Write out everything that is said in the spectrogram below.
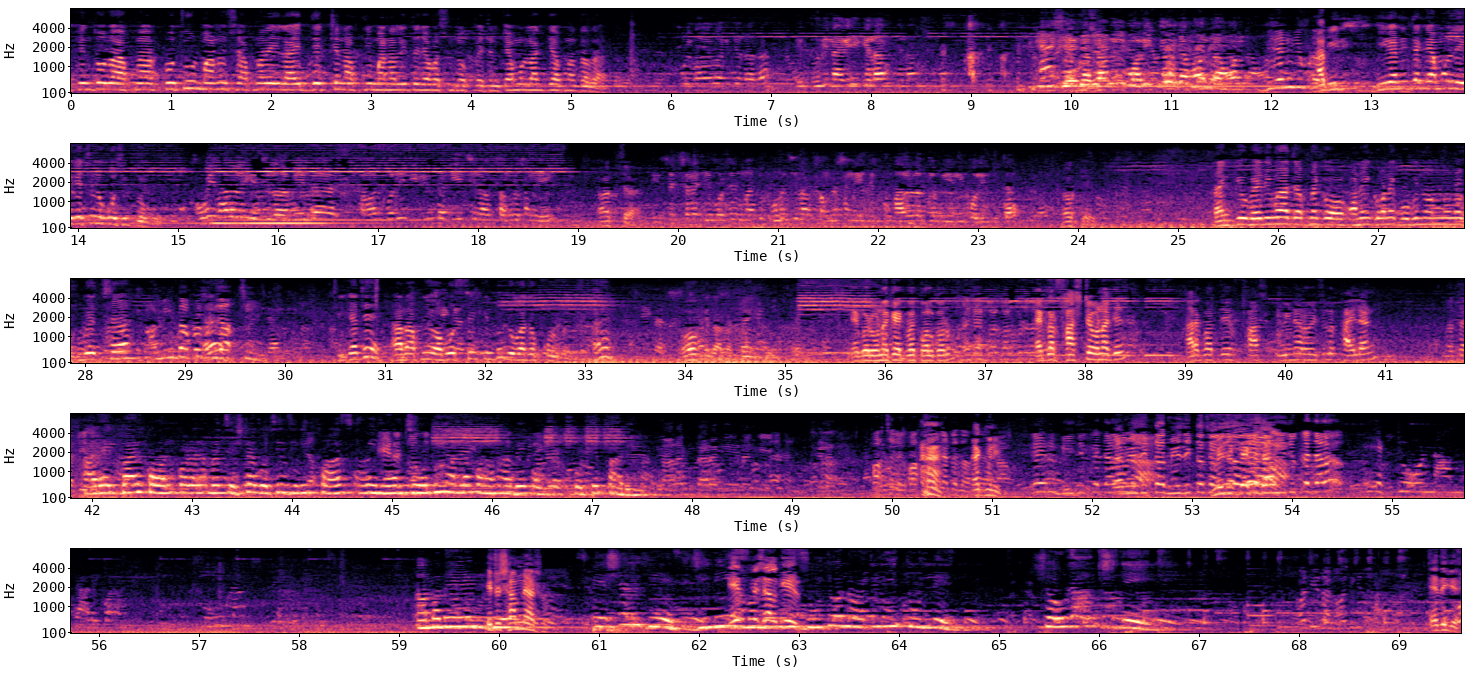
কিন্তু আপনার প্রচুর মানুষ আপনার এই লাইভ দেখছেন আপনি মানালিতে যাওয়ার সুযোগ পেয়েছেন। কেমন লাগছে আপনার দাদা? খুবই ভালো লাগছে দাদা। এই দুদিন আগেই গেলাম। হ্যাঁ, সে বিরিয়ানি কোয়ালিটিও যেমন তেমন বিরি- বিরিয়ানিটা কেমন লেগেছিল কৌশিক বাবু খুবই ভালো লেগেছিল। আমি এটা খাওয়ার পরে রিভিউটা দিয়েছিলাম সঙ্গে সঙ্গে। আচ্ছা। রিসেপশনে যে বসে ওনাকে বলেছিলাম সঙ্গে সঙ্গে যে খুব ভালো লাগল বিরিয়ানি কোয়ালিটিটা। Okay. Thank you very much আপনাকে অনেক অনেক অভিনন্দন ও শুভেচ্ছা। আমি কিন্তু আপনার সাথে যাচ্ছি। ঠিক আছে? আর আপনি অবশ্যই কিন্তু যোগাযোগ করবেন। হ্যাঁ? ওকে দাদা। থ্যাংক ইউ একবার ওনাকে একবার কল করো। একবার ফার্স্টে ওনাকে। আরেকবার যে ফার্স্ট উইনার হয়েছিল থাইল্যান্ড। আর একবার কল করার আমরা চেষ্টা করছি যিনি ফার্স্ট উইনার যদি আমরা কোনোভাবে কন্ট্যাক্ট করতে পারি। এক মিনিট মিউজিকটা মিউজিকটা একটু দাও। একটু ওর নামটা আরেকবার আমাদের একটু সামনে আসো। স্পেশাল গেস্ট যিনি আমাদের guest। দুটো লটারি তুললেন। সৌরাংশ দে এদিকে।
